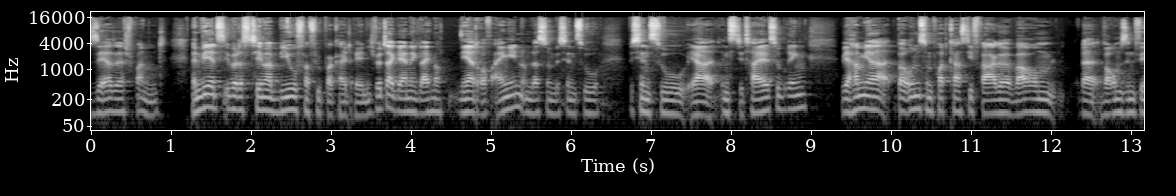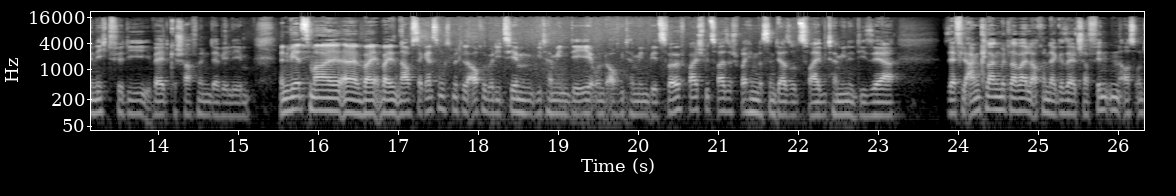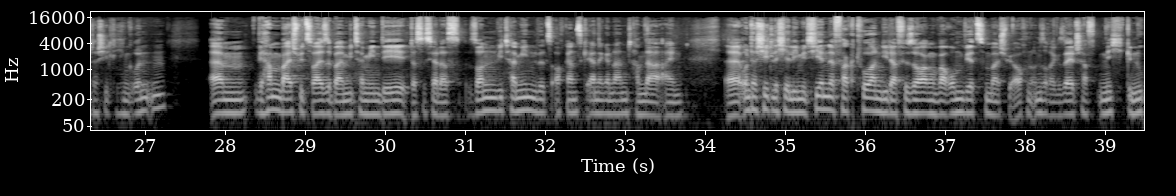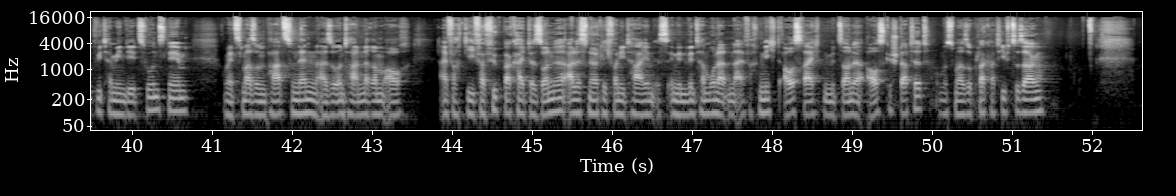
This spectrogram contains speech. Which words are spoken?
Sehr, sehr spannend. Wenn wir jetzt über das Thema Bioverfügbarkeit reden, ich würde da gerne gleich noch näher drauf eingehen, um das so ein bisschen zu, bisschen zu, ja, ins Detail zu bringen. Wir haben ja bei uns im Podcast die Frage, warum oder warum sind wir nicht für die Welt geschaffen, in der wir leben? Wenn wir jetzt mal äh, bei, bei Nahrungsergänzungsmittel auch über die Themen Vitamin D und auch Vitamin B12 beispielsweise sprechen, das sind ja so zwei Vitamine, die sehr, sehr viel Anklang mittlerweile auch in der Gesellschaft finden, aus unterschiedlichen Gründen. Ähm, wir haben beispielsweise beim Vitamin D, das ist ja das Sonnenvitamin, wird es auch ganz gerne genannt, haben da ein äh, unterschiedliche limitierende Faktoren, die dafür sorgen, warum wir zum Beispiel auch in unserer Gesellschaft nicht genug Vitamin D zu uns nehmen. Um jetzt mal so ein paar zu nennen, also unter anderem auch einfach die Verfügbarkeit der Sonne. Alles nördlich von Italien ist in den Wintermonaten einfach nicht ausreichend mit Sonne ausgestattet, um es mal so plakativ zu sagen.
